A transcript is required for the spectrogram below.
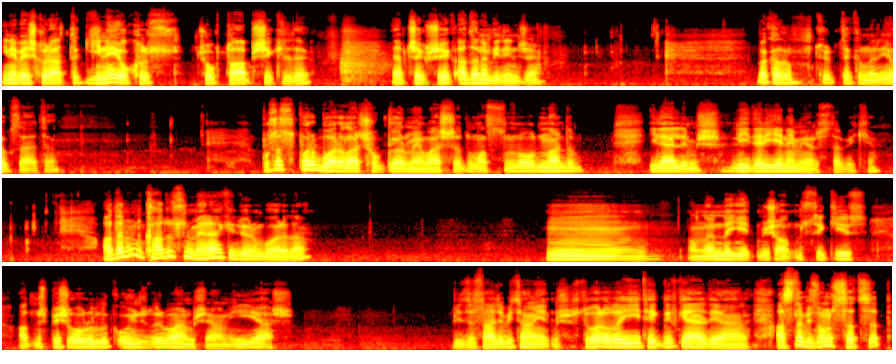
Yine 5 gol attık. Yine yokuz. Çok tuhaf bir şekilde. Yapacak bir şey yok. Adana birinci. Bakalım. Türk takımları yok zaten. Bursa Spor'u bu aralar çok görmeye başladım aslında. Onlar da ilerlemiş. Lideri yenemiyoruz tabii ki. Adana'nın kadrosunu merak ediyorum bu arada. Hmm. Onların da 70, 68, 65 overall'lık oyuncuları varmış yani. iyi yer. Bizde sadece bir tane 70 üstü var. O da iyi teklif geldi yani. Aslında biz onu satıp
